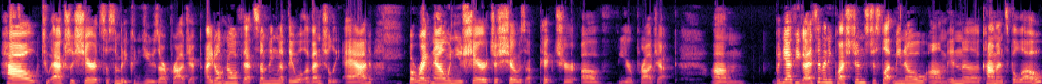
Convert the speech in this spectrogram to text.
how to actually share it so somebody could use our project. I don't know if that's something that they will eventually add but right now when you share it just shows a picture of your project. Um, but yeah, if you guys have any questions, just let me know um, in the comments below.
